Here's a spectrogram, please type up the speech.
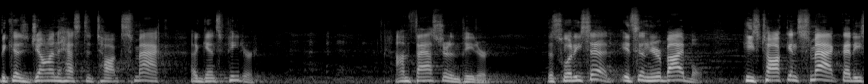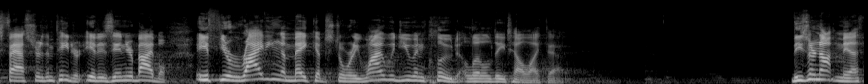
Because John has to talk smack against Peter. I'm faster than Peter. That's what he said. It's in your Bible. He's talking smack that he's faster than Peter. It is in your Bible. If you're writing a makeup story, why would you include a little detail like that? These are not myth.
